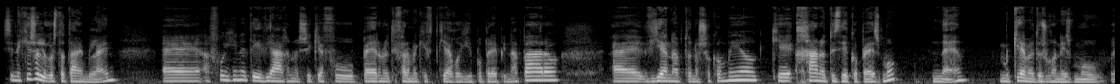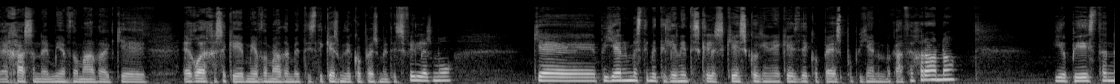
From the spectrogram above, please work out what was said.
Συνεχίζω λίγο στο timeline. Ε, αφού γίνεται η διάγνωση και αφού παίρνω τη φαρμακευτική αγωγή που πρέπει να πάρω, ε, βγαίνω από το νοσοκομείο και χάνω τις διακοπές μου. Ναι, και με τους γονείς μου χάσανε μία εβδομάδα και εγώ έχασα και μία εβδομάδα με τις δικές μου διακοπές με τις φίλες μου και πηγαίνουμε στη Μητυλίνη τις κλασικές οικογενειακές διακοπές που πηγαίνουμε κάθε χρόνο οι οποίε ήταν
